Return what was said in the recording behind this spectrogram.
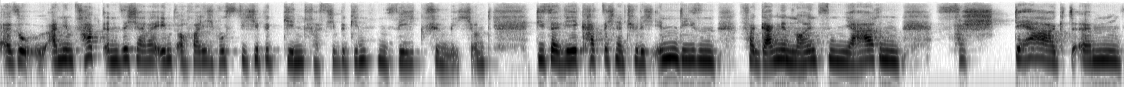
also an dem Fakt an sich, aber eben auch, weil ich wusste, hier beginnt was, hier beginnt ein Weg für mich. Und dieser Weg hat sich natürlich in diesen vergangenen 19 Jahren verstärkt. Ähm,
